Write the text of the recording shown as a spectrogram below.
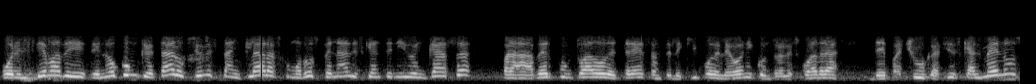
por el tema de, de no concretar opciones tan claras como dos penales que han tenido en casa, para haber puntuado de tres ante el equipo de León y contra la escuadra de Pachuca. Así es que al menos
